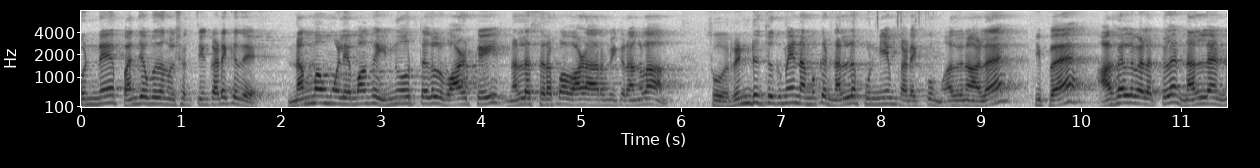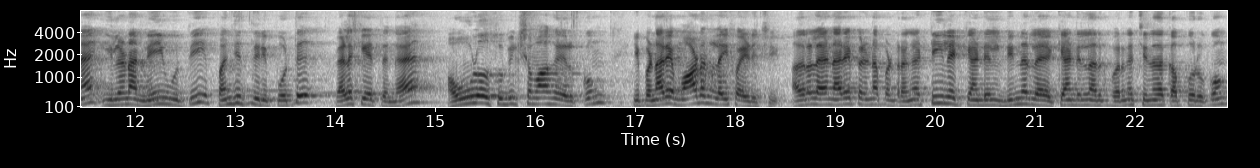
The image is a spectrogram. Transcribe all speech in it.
ஒன்று பஞ்சபூதங்கள் சக்தியும் கிடைக்குது. நம்ம மூலியமாக இன்னொருத்தர்கள் வாழ்க்கை நல்ல சிறப்பாக வாழ ஆரம்பிக்கிறாங்களா? ஸோ ரெண்டுத்துக்குமே நமக்கு நல்ல புண்ணியம் கிடைக்கும். அதனால இப்போ அகல் விளக்கில் நல்லெண்ணெய் இல்லைன்னா நெய் ஊற்றி பஞ்சுத்திரி போட்டு விளக்கேற்றுங்க அவ்வளோ சுபிக்ஷமாக இருக்கும். இப்போ நிறைய மாடர்ன் லைஃப் ஆகிடுச்சு அதனால் நிறைய பேர் என்ன பண்ணுறாங்க டீ லைட் கேண்டில் டின்னர் கேண்டில்லாம் இருக்குது பாருங்கள் சின்னதாக கப்பு இருக்கும்.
